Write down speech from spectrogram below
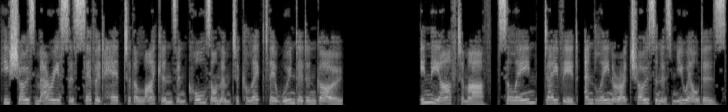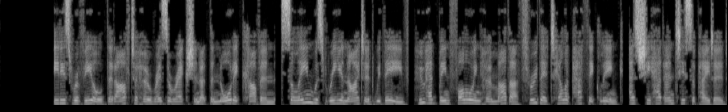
He shows Marius's severed head to the Lycans and calls on them to collect their wounded and go. In the aftermath, Selene, David, and Lena are chosen as new elders. It is revealed that after her resurrection at the Nordic Coven, Selene was reunited with Eve, who had been following her mother through their telepathic link, as she had anticipated.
